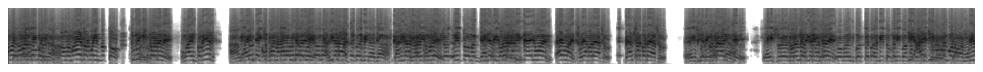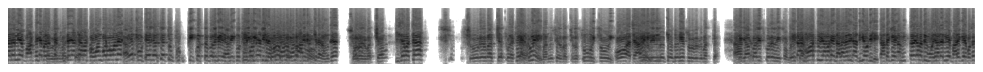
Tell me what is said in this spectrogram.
আমার বাবার ধর্ম ইসলাম আমার মায়ের ধর্ম হিন্দুত্ব তুমি কি করে হুমায়ুন কবির? আমি পারে না করে তুই তো বিজেপি করে দিতে এই হুমায়ুন এই হুমায়ুন সোজা করে আসো ব্যবসা করে আসো এই বিজেপি করে দিচ্ছে এই সুরের বাচ্চা করতে পারবি তো কি আর কি প্রমাণ করব মহিলা নিয়ে বাদ থেকে ফুটে যাচ্ছে আমার প্রমাণ করব মানে আরে ফুটে যাচ্ছে তুই কি করতে পারবি আমি কি কোথায় বলছিস গেছি বলো বলো বলো বলো আমাকে সুরের বাচ্চা? কিসের বাচ্চা? সুরের বাচ্চা তুই তুই? মানুষের বাচ্চা তুই তুই। ও আচ্ছা আমি অরবিন্দ চৌধুরী সুরের বাচ্চা। তুই যা পারিস করে নিস এটা হয় তুই আমাকে গালাগালিটা দিও দিলি তাতে আমি মিথ্যা কথা মহিলা নিয়ে বাইকে বসে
